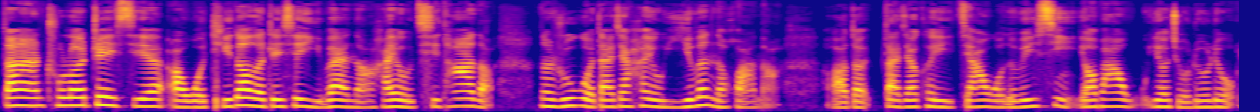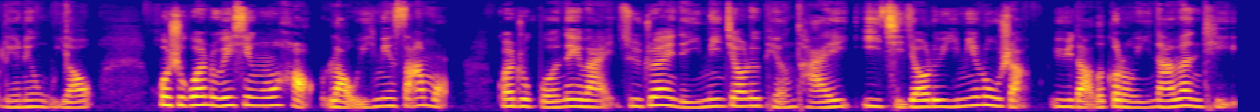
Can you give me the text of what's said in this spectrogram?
当然，除了这些啊，我提到的这些以外呢，还有其他的。那如果大家还有疑问的话呢，好的，大家可以加我的微信幺八五幺九六六零零五幺，或是关注微信公众号“老移民 summer”，关注国内外最专业的移民交流平台，一起交流移民路上遇到的各种疑难问题，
